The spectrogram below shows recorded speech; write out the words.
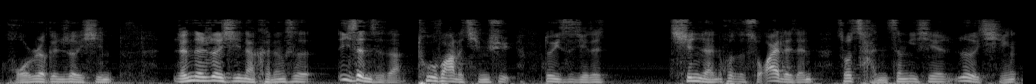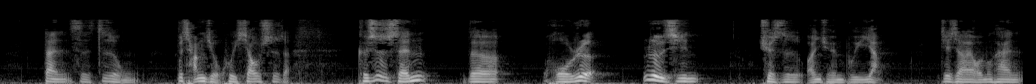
火热跟热心，人的热心呢可能是一阵子的突发的情绪，对自己的亲人或者所爱的人所产生一些热情，但是这种不长久会消失的。可是神的火热热心却是完全不一样。接下来我们看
